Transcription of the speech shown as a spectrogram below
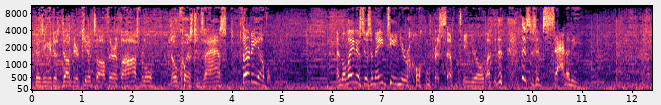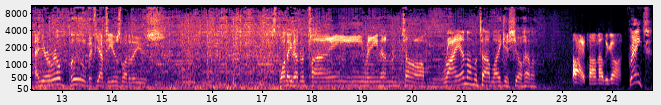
Because you can just dump your kids off there at the hospital. No questions asked. 30 of them. And the latest is an 18-year-old or a 17-year-old. I mean, this, this is insanity. And you're a real boob if you have to use one of these. It's 1-800-5800-TOM. Ryan on the Tom Leykis show. Hello. Hi, Tom. How's it going? Great.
